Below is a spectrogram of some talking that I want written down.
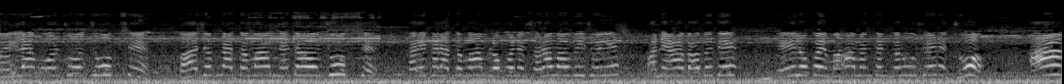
મહિલા મોરચો ચૂપ છે. ભાજપના તમામ નેતાઓ ચૂપ છે. ખરેખર આ તમામ લોકોને શરમ આવવી જોઈએ અને આ બાબતે એ લોકોએ મહામંથન કરવું જોઈએ ને જો આ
